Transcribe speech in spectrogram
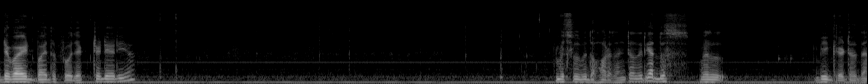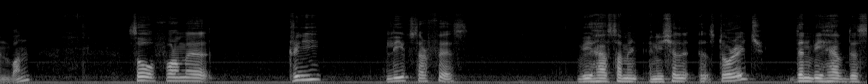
divide by the projected area which will be the horizontal area this will be greater than 1. So, from a tree leaf surface we have some in initial uh, storage then we have this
